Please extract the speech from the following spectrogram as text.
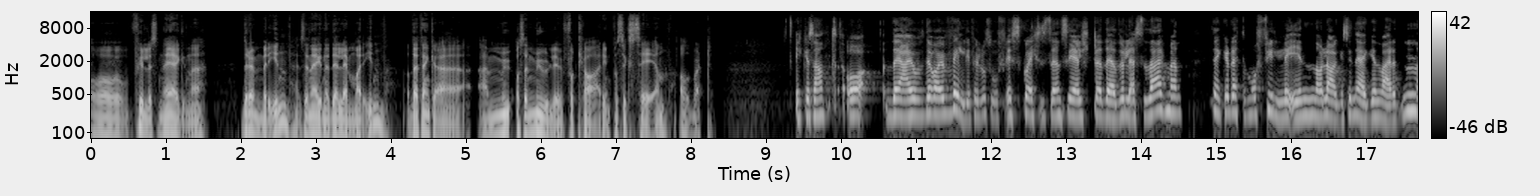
Og fylle sine egne drømmer inn, sine egne dilemmaer inn. Og Det tenker jeg er mu også en mulig forklaring på suksessen, Albert. Ikke sant. Og det, jo, det, var jo veldig filosofisk og eksistensielt det du leste der, men jeg tenker dette med å fylle inn og lage sin egen verden,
